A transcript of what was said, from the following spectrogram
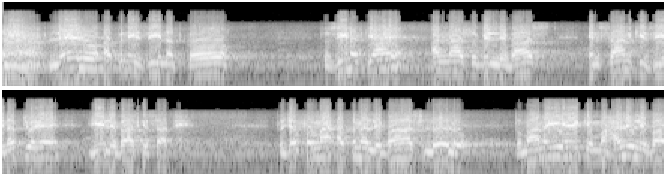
لے لو اپنی زینت کو۔ تو زینت کیا ہے؟ اناس بل لباس انسان کی زینت جو ہے، یہ لباس کے ساتھ ہے۔ تو جب فرمائے اپنا لباس لے لو، تو مانا یہ ہے کہ محل لباس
